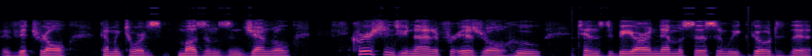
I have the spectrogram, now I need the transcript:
vitriol coming towards Muslims in general. Christians United for Israel, who tends to be our nemesis, and we go to the,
